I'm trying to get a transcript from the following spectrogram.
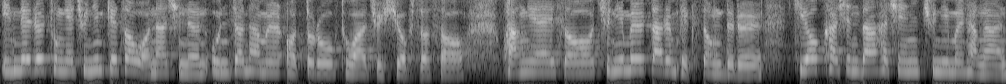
인내를 통해 주님께서 원하시는 온전함을 얻도록 도와주시옵소서. 광야에서 주님을 따른 백성들을 기억하신다 하신 주님을 향한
